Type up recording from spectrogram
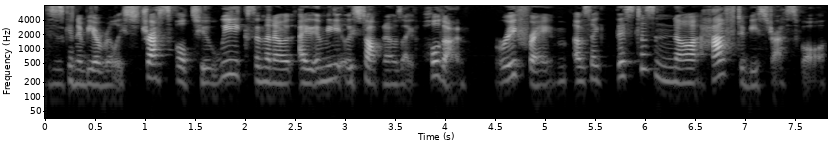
this is going to be a really stressful two weeks. And then I, was, I immediately stopped and I was like, hold on, reframe. I was like, this does not have to be stressful.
